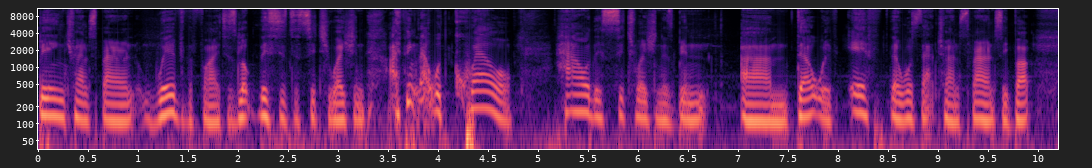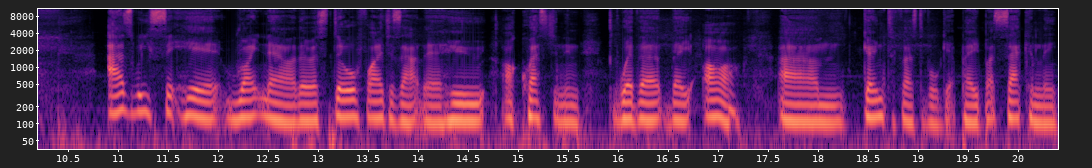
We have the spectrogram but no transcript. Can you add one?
being transparent with the fighters. Look, this is the situation. I think that would quell how this situation has been um, dealt with if there was that transparency. But as we sit here right now, there are still fighters out there who are questioning whether they are um, going to, first of all, get paid, but secondly,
